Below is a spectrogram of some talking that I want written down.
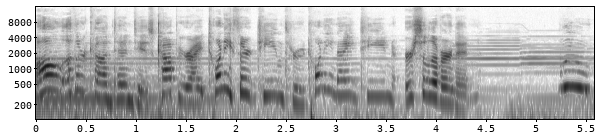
All other content is copyright 2013 through 2019 Ursula Vernon. Woo!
